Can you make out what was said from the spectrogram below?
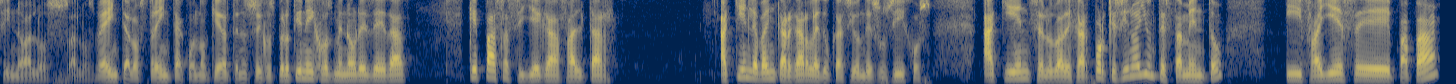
sino a los, a los 20, a los 30, cuando quiera tener sus hijos, pero tiene hijos menores de edad. ¿Qué pasa si llega a faltar? ¿A quién le va a encargar la educación de sus hijos? ¿A quién se los va a dejar? Porque si no hay un testamento y fallece papá,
